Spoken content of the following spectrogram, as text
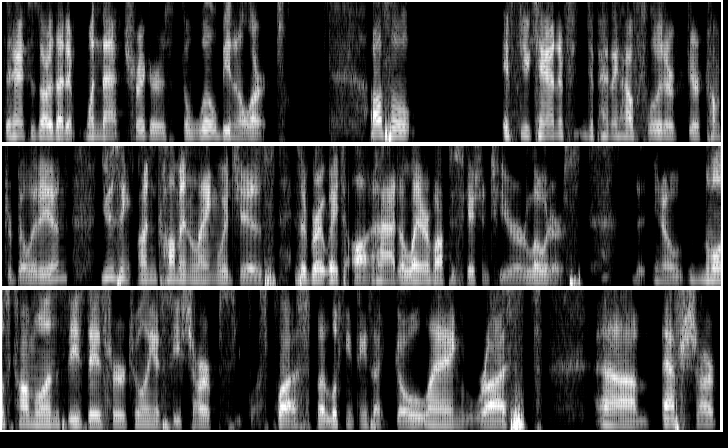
the chances are that it, when that triggers, there will be an alert. Also, if you can, if depending how fluid or your comfortability in, using uncommon languages is a great way to add a layer of obfuscation to your loaders. You know, the most common ones these days for tooling is C Sharp, C++, but looking at things like Golang, Rust, um, F Sharp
